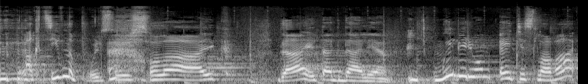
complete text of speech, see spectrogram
Да. Активно пользуюсь. Лайк да, и так далее. Мы берем эти слова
